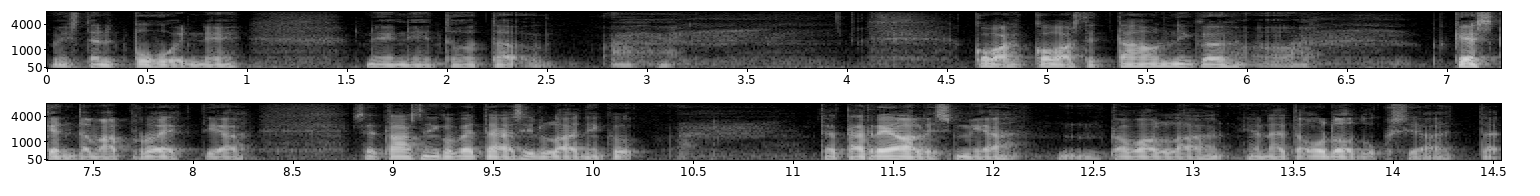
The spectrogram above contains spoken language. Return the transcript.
mistä nyt puhuin, niin niin, niin tuota, kova, kovasti tämä on niin kuin kesken tämä projekti ja se taas niin vetää sillä niin tätä realismia tavallaan ja näitä odotuksia, että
